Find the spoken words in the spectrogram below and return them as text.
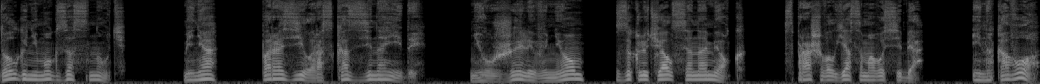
Долго не мог заснуть. Меня поразил рассказ Зинаиды. Неужели в нем заключался намек? Спрашивал я самого себя. И на кого?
